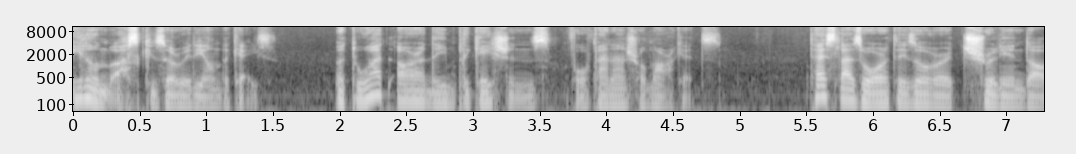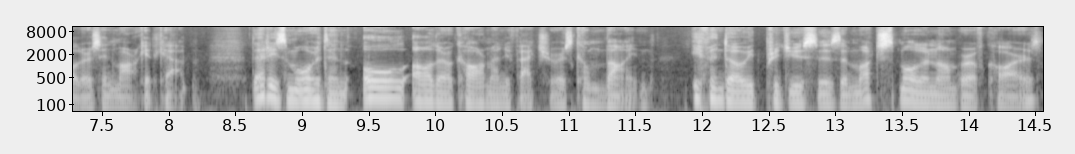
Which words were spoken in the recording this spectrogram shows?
Elon Musk is already on the case. But what are the implications for financial markets? Tesla's worth is over a trillion dollars in market cap. That is more than all other car manufacturers combined, even though it produces a much smaller number of cars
